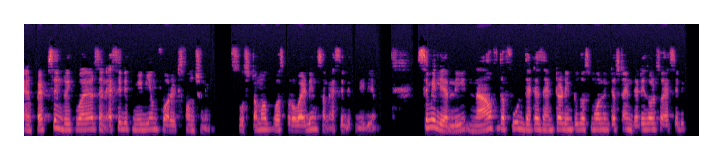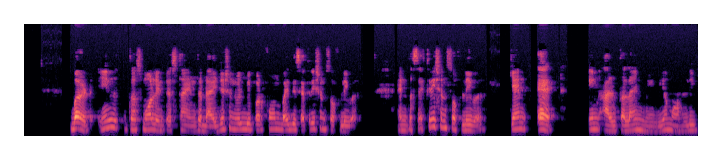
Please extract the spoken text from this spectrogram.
and pepsin requires an acidic medium for its functioning. So stomach was providing some acidic medium. Similarly, now the food that has entered into the small intestine that is also acidic. But in the small intestine, the digestion will be performed by the secretions of liver. And the secretions of liver can act in alkaline medium only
